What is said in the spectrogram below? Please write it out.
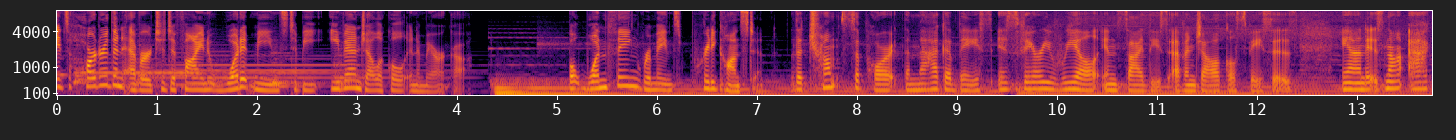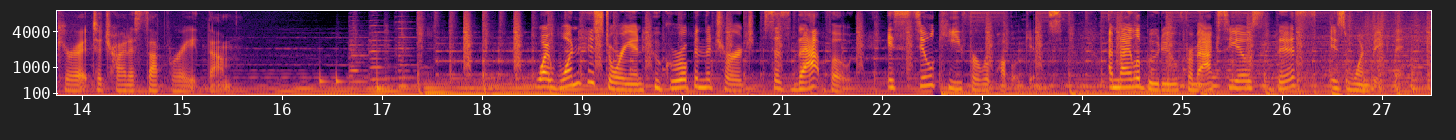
it's harder than ever to define what it means to be evangelical in America. But one thing remains pretty constant. The Trump support, the MAGA base, is very real inside these evangelical spaces, and it's not accurate to try to separate them. Why one historian who grew up in the church says that vote is still key for Republicans. I'm Niala Boodhoo from Axios. This is One Big Thing.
